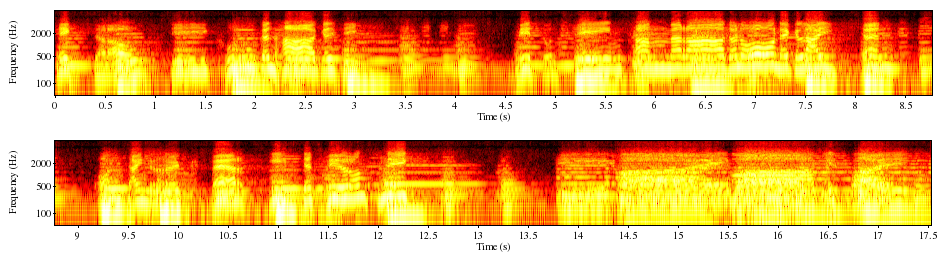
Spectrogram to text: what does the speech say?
Schickt auf die Kugelhagel dich. Mit uns stehen Kameraden ohne Gleichen. Und ein Rückwärts gibt es für uns nicht. Die Heimat ist weit,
